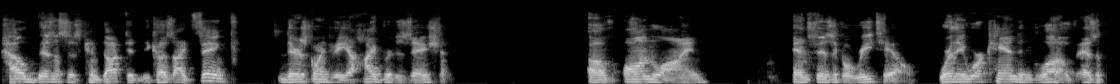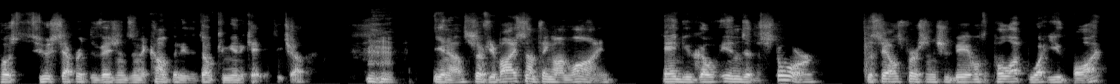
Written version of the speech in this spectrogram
how business is conducted because I think there's going to be a hybridization of online and physical retail where they work hand in glove as opposed to two separate divisions in a company that don't communicate with each other. Mm-hmm. You know, so if you buy something online and you go into the store, the salesperson should be able to pull up what you bought,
